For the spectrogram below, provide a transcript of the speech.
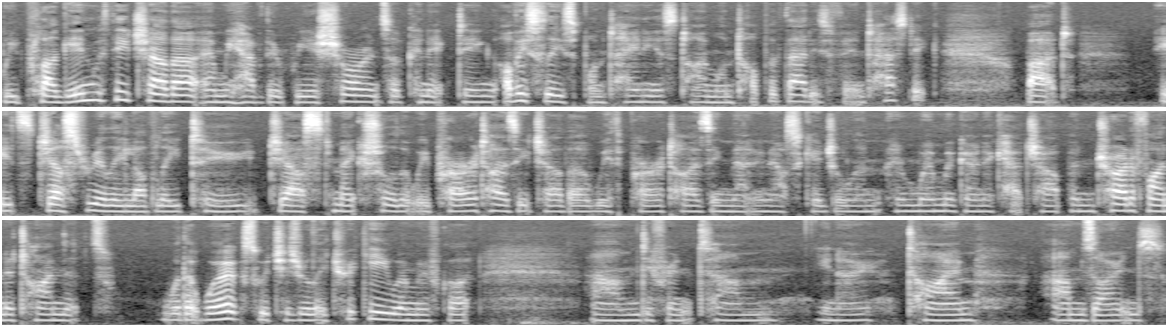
we plug in with each other and we have the reassurance of connecting. Obviously, spontaneous time on top of that is fantastic, but it's just really lovely to just make sure that we prioritize each other with prioritizing that in our schedule and, and when we're going to catch up and try to find a time that's that works, which is really tricky when we've got um, different, um, you know, time um, zones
